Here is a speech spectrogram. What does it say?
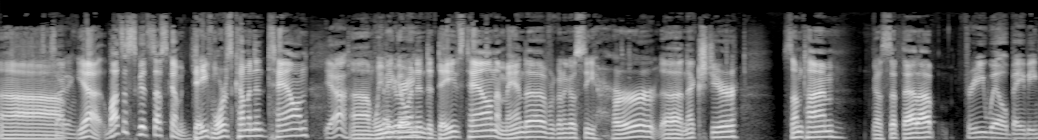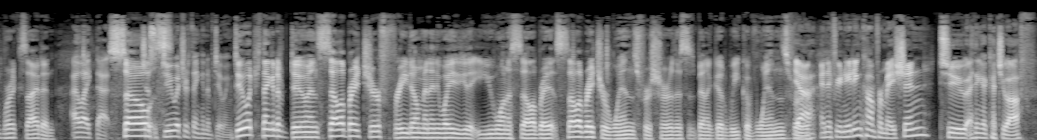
Uh, exciting. Yeah, lots of good stuff's coming. Dave Moore's coming into town. Yeah. Um, we may February. going into Dave's town. Amanda, we're going to go see her uh, next year sometime. Got to set that up. Free will, baby. We're excited. I like that. So Just do what you're thinking of doing. do what you're thinking of doing. Celebrate your freedom in any way that you want to celebrate it. Celebrate your wins for sure. This has been a good week of wins. For, Yeah. And if you're needing confirmation to, I think I cut you off.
